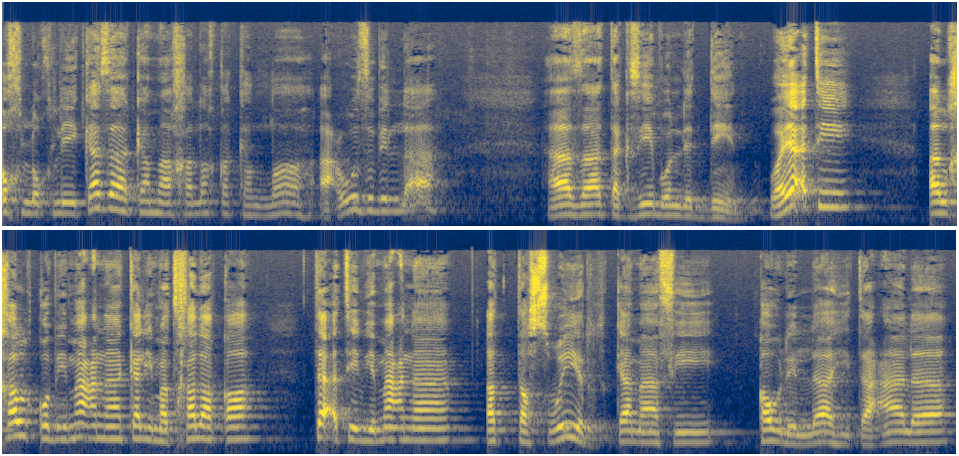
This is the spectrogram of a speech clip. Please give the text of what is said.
اخلق لي كذا كما خلقك الله أعوذ بالله. هذا تكذيب للدين. ويأتي الخلق بمعنى كلمة خلق تأتي بمعنى التصوير كما في قول الله تعالى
